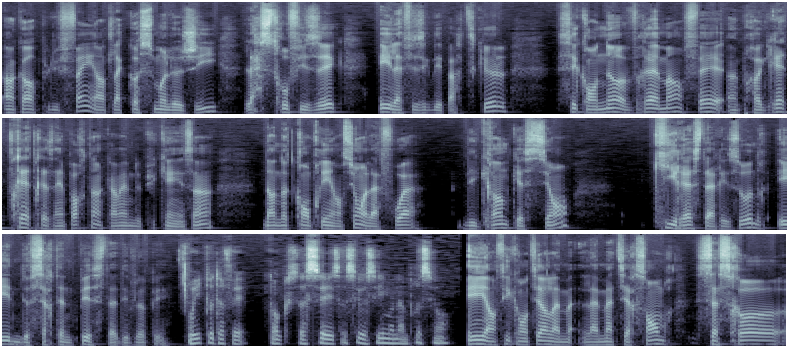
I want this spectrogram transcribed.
encore plus fin entre la cosmologie, l'astrophysique et la physique des particules, c'est qu'on a vraiment fait un progrès très, très important quand même depuis 15 ans dans notre compréhension à la fois des grandes questions qui restent à résoudre et de certaines pistes à développer. Oui, tout à fait. Donc ça c'est ça c'est aussi mon impression. Et en ce qui concerne la, ma- la matière sombre, ça sera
